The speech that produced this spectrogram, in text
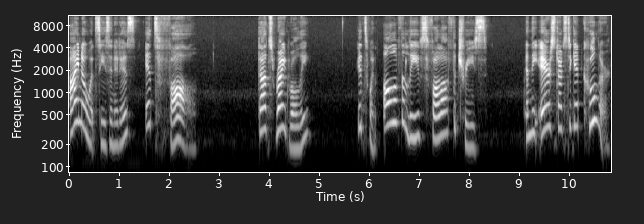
I know what season it is. It's fall. That's right, Roly. It's when all of the leaves fall off the trees and the air starts to get cooler.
